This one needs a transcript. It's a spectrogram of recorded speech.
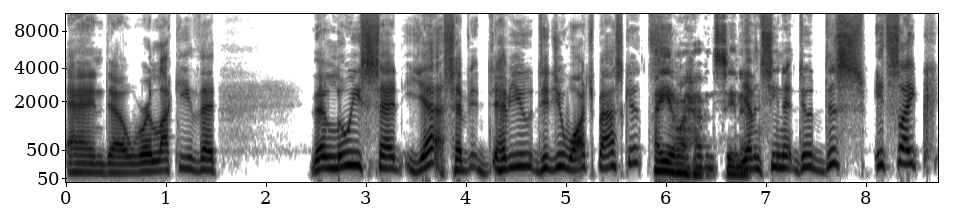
and uh, we're lucky that that Louie said yes. Have you have you did you watch Baskets? I, you know, I haven't seen it. You haven't seen it, dude. This it's like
